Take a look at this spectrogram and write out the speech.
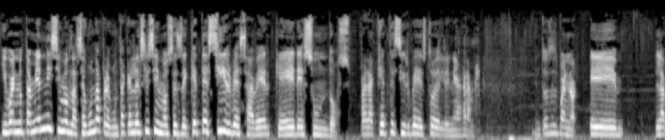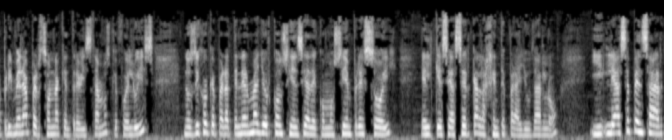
Y bueno, también hicimos la segunda pregunta que les hicimos, es de qué te sirve saber que eres un 2, ¿para qué te sirve esto del enneagrama? Entonces, bueno, eh, la primera persona que entrevistamos, que fue Luis, nos dijo que para tener mayor conciencia de cómo siempre soy el que se acerca a la gente para ayudarlo y le hace pensar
